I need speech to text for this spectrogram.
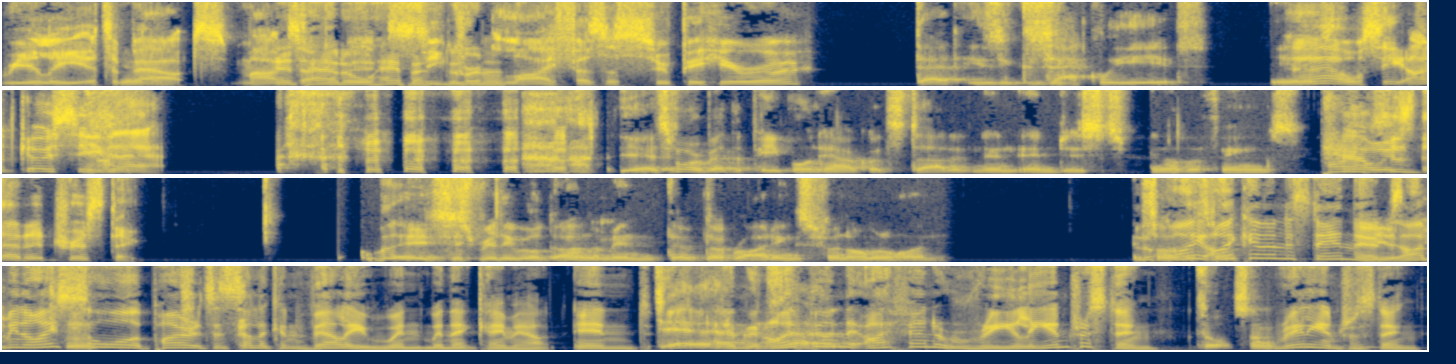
really it's Yeah. about Mark It's how it all Zuckerberg's happened, secret life as a superhero. That is exactly it. Yes. Ah, well, see, I'd go see that. Yeah, it's more about the people and how it got started, and, and just and other things. How Pirates is of- that interesting? Well, it's just really well done. I mean, the the writing's phenomenal, and Look, not- it's I, I can understand that. I mean, I saw Pirates of Silicon Valley when, when that came out, and Yeah, how and good's I that? found it, I found it really interesting, it's awesome. really interesting.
